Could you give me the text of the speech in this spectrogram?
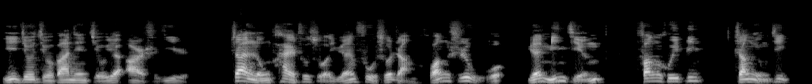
一九九八年九月二十一日，占陇派出所原副所长黄十五、原民警方辉斌、张永进、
